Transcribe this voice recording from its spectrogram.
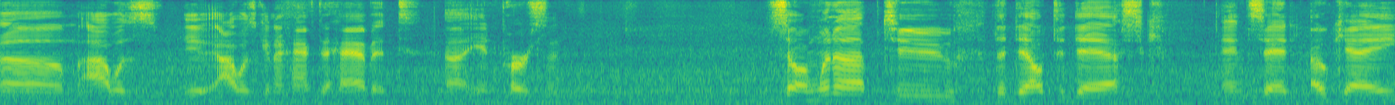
Um, I was it, I was going to have to have it uh, in person. So I went up to the Delta desk and said, "Okay,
